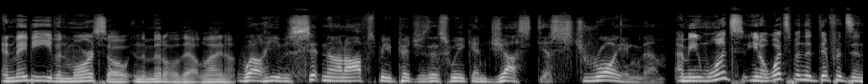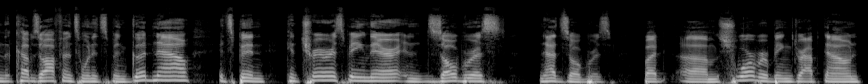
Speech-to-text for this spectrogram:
and maybe even more so in the middle of that lineup. well, he was sitting on off-speed pitches this week and just destroying them. I mean, once you know what's been the difference in the Cubs offense when it's been good now. It's been Contreras being there and Zobrist, not Zobrist, but um, Schwarber being dropped down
